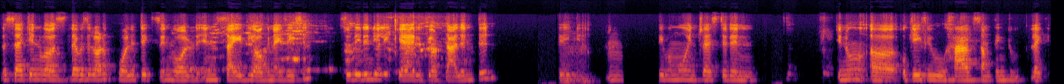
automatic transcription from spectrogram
The second was there was a lot of politics involved inside the organization, so they didn't really care if you're talented. They mm, they were more interested in you know uh, okay if you have something to like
